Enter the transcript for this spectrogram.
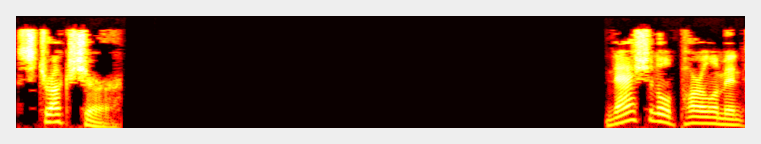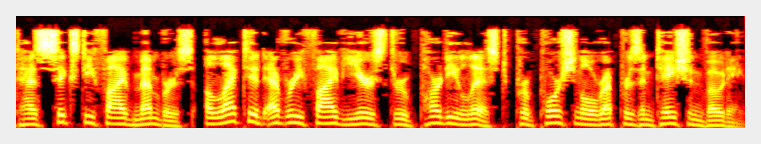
Structure National Parliament has 65 members, elected every five years through party list proportional representation voting.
